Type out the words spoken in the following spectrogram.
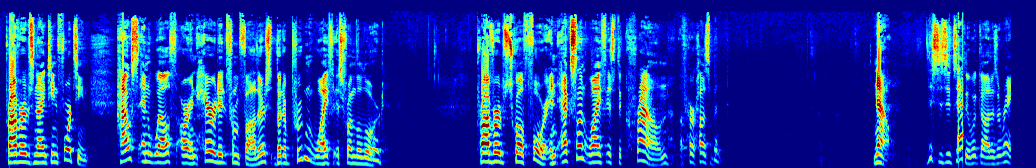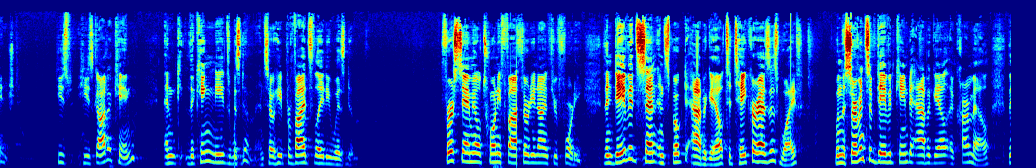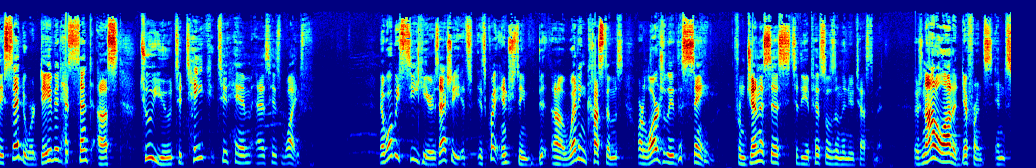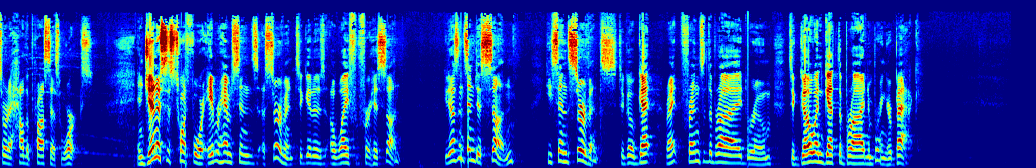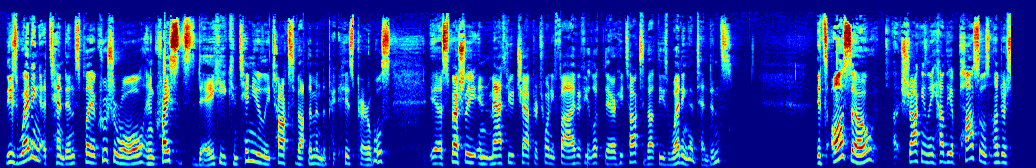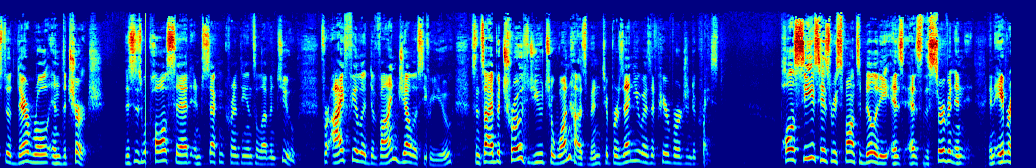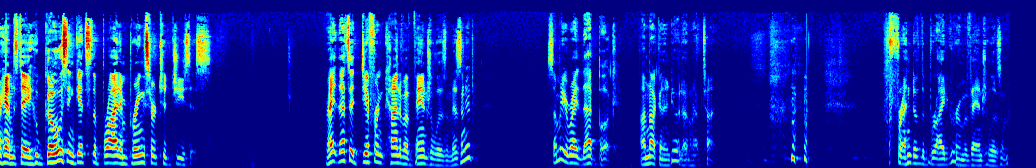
Proverbs 19:14. House and wealth are inherited from fathers, but a prudent wife is from the Lord. Proverbs 12:4. An excellent wife is the crown of her husband. Now, this is exactly what God has arranged. He's, he's got a king, and the king needs wisdom, and so he provides lady wisdom. 1 Samuel 25, 39 through 40. Then David sent and spoke to Abigail to take her as his wife. When the servants of David came to Abigail at Carmel, they said to her, David has sent us to you to take to him as his wife. Now, what we see here is actually, it's, it's quite interesting. Uh, wedding customs are largely the same from Genesis to the epistles in the New Testament. There's not a lot of difference in sort of how the process works. In Genesis 24, Abraham sends a servant to get a wife for his son. He doesn't send his son, he sends servants to go get, right, friends of the bridegroom, to go and get the bride and bring her back. These wedding attendants play a crucial role in Christ's day. He continually talks about them in the, his parables, especially in Matthew chapter 25. If you look there, he talks about these wedding attendants. It's also, uh, shockingly, how the apostles understood their role in the church. This is what Paul said in 2 Corinthians 11:2. For I feel a divine jealousy for you, since I betrothed you to one husband to present you as a pure virgin to Christ. Paul sees his responsibility as, as the servant in, in Abraham's day who goes and gets the bride and brings her to Jesus. Right? That's a different kind of evangelism, isn't it? Somebody write that book. I'm not going to do it, I don't have time. Friend of the bridegroom evangelism.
